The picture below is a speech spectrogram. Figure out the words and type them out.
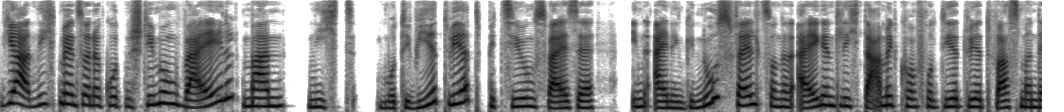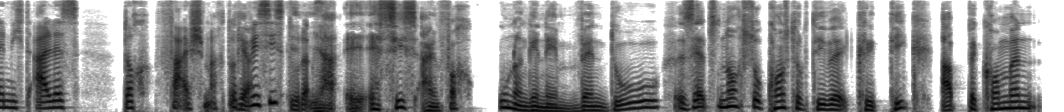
ja nicht mehr in so einer guten Stimmung, weil man nicht motiviert wird beziehungsweise in einen Genuss fällt, sondern eigentlich damit konfrontiert wird, was man denn nicht alles doch falsch macht. Oder ja, wie siehst du das? Ja, es ist einfach unangenehm, wenn du selbst noch so konstruktive Kritik abbekommen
